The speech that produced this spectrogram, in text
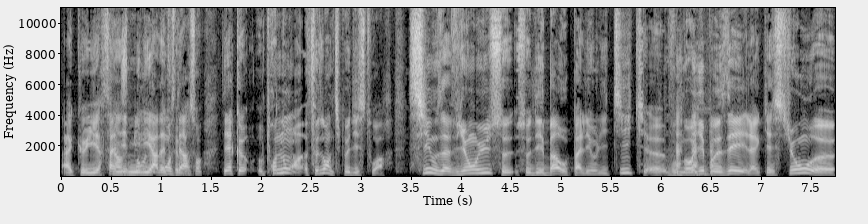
accueillir Ça 15 dépend milliards d'êtres humains. C'est-à-dire que, prenons, faisons un petit peu d'histoire. Si nous avions eu ce, ce débat au Paléolithique, euh, vous m'auriez posé la question, euh,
